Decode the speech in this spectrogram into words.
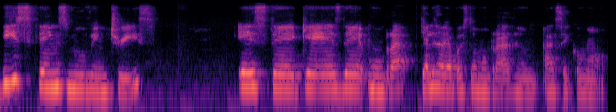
These Things Moving Trees, este, que es de Munra. Ya les había puesto Munra hace, un- hace como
